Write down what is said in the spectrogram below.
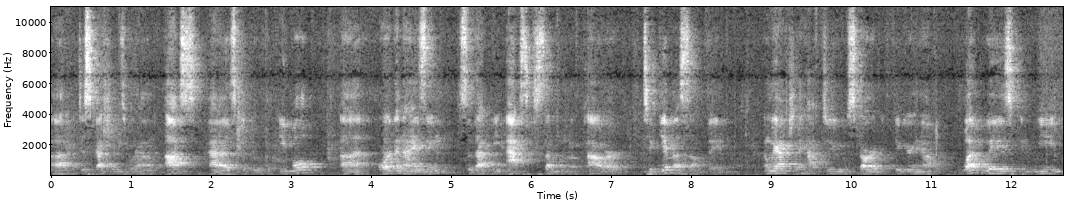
uh, discussions around us as a group of people, uh, organizing so that we ask someone of power to give us something. And we actually have to start figuring out what ways can we,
